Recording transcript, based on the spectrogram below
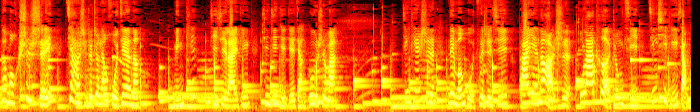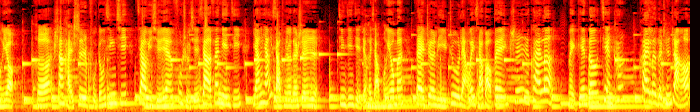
那么是谁驾驶着这辆火箭呢？明天继续来听晶晶姐姐讲故事吧。今天是内蒙古自治区巴彦淖尔市乌拉特中旗金旭婷小朋友和上海市浦东新区教育学院附属学校三年级杨洋小朋友的生日。晶晶姐姐和小朋友们在这里祝两位小宝贝生日快乐，每天都健康快乐的成长哦！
